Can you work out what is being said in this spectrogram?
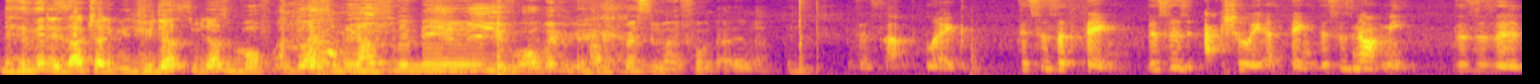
the thing is actually we, we just we just move. We just, we just maybe. leave, or maybe I'm pressing my phone. I don't know. This up. Like, this is a thing. This is actually a thing. This is not me. This is a,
